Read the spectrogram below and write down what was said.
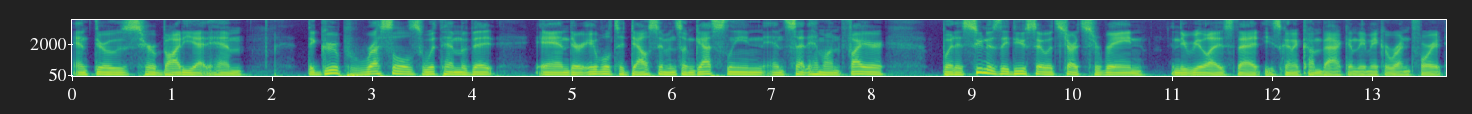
and throws her body at him. The group wrestles with him a bit, and they're able to douse him in some gasoline and set him on fire. But as soon as they do so, it starts to rain, and they realize that he's gonna come back, and they make a run for it.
